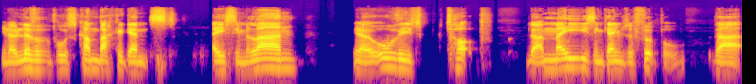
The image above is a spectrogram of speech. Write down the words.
you know liverpool's comeback against ac milan you know all these top amazing games of football that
